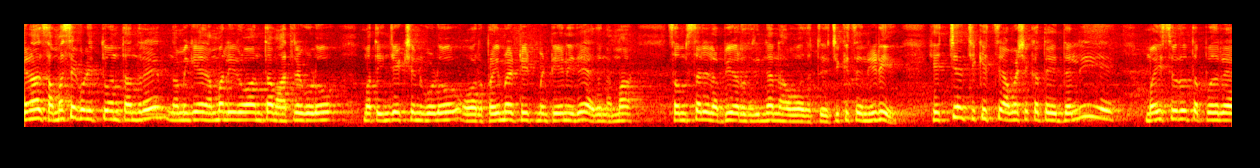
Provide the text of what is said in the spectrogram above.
ಏನಾದರೂ ಸಮಸ್ಯೆಗಳಿತ್ತು ಅಂತಂದರೆ ನಮಗೆ ನಮ್ಮಲ್ಲಿರುವಂಥ ಮಾತ್ರೆಗಳು ಮತ್ತು ಇಂಜೆಕ್ಷನ್ಗಳು ಅವರ ಪ್ರೈಮರಿ ಟ್ರೀಟ್ಮೆಂಟ್ ಏನಿದೆ ಅದು ನಮ್ಮ ಸಂಸ್ಥೆಯಲ್ಲಿ ಲಭ್ಯ ಇರೋದ್ರಿಂದ ನಾವು ಅದಕ್ಕೆ ಚಿಕಿತ್ಸೆ ನೀಡಿ ಹೆಚ್ಚಿನ ಚಿಕಿತ್ಸೆ ಅವಶ್ಯಕತೆ ಇದ್ದಲ್ಲಿ ಮೈಸೂರು ತಪ್ಪಿದ್ರೆ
